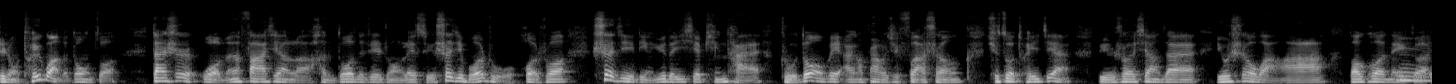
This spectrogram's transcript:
这种推广的动作。但是我们发现了很多的这种类似于设计博主，或者说设计领域的一些平台，主动为 Icon Park 去发声，去做推荐。比如说像在优设网啊，包括那个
